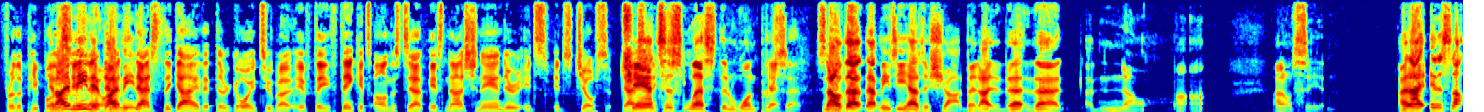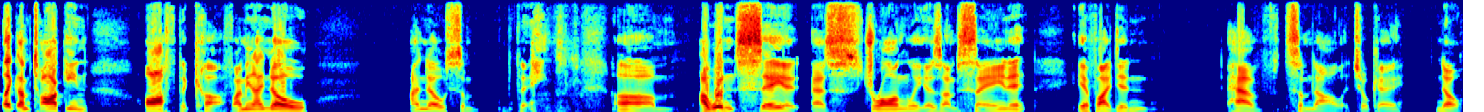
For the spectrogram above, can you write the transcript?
for the people, And that I say mean that, it, I that- mean it. that's the guy that they're going to. But if they think it's on the staff, it's not Chinander. It's it's Joseph. That's chances less than one percent. So- now that that means he has a shot, but I, that that no, uh, uh I don't see it. And I and it's not like I'm talking off the cuff. I mean, I know, I know some things. Um, I wouldn't say it as strongly as I'm saying it if I didn't have some knowledge. Okay, no,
